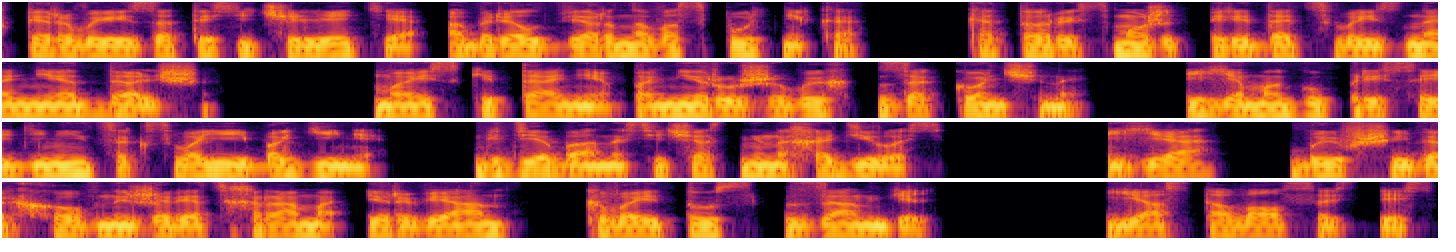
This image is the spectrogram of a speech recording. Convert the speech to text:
впервые за тысячелетия обрел верного спутника, который сможет передать свои знания дальше. Мои скитания по миру живых закончены, и я могу присоединиться к своей богине, где бы она сейчас ни находилась. Я, бывший верховный жрец храма Ирвиан, Квайтус Зангель. Я оставался здесь,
